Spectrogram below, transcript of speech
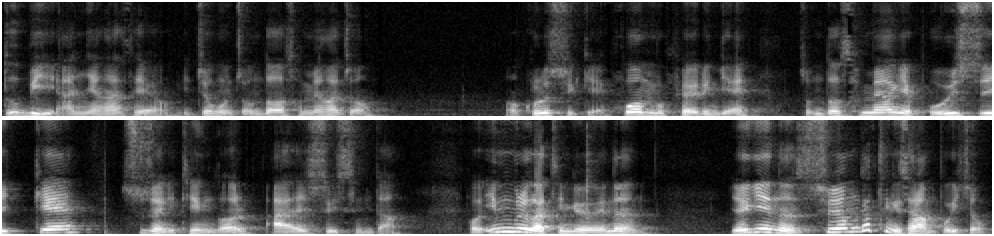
뚜비 안녕하세요. 이쪽은 좀 더 선명하죠? 어, 그럴 수 있게 후원 목표 이런 게 좀 더 선명하게 보일 수 있게 수정이 된 걸 알 수 있습니다. 어, 인물 같은 경우에는 여기에는 수염 같은 게 잘 안 보이죠?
